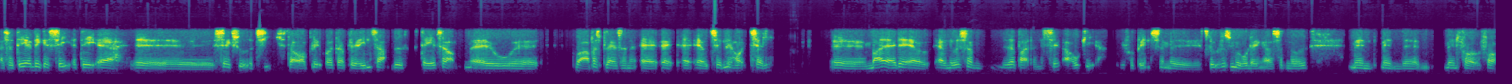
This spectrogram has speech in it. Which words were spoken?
altså det, at vi kan se, at det er øh, 6 ud af 10, der oplever, at der bliver indsamlet data om er jo øh, på arbejdspladserne, er, er, er jo temmelig højt tal. Øh, meget af det er jo, er jo noget, som medarbejderne selv afgiver i forbindelse med trivselsmålinger og sådan noget. Men, men, øh, men for, for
